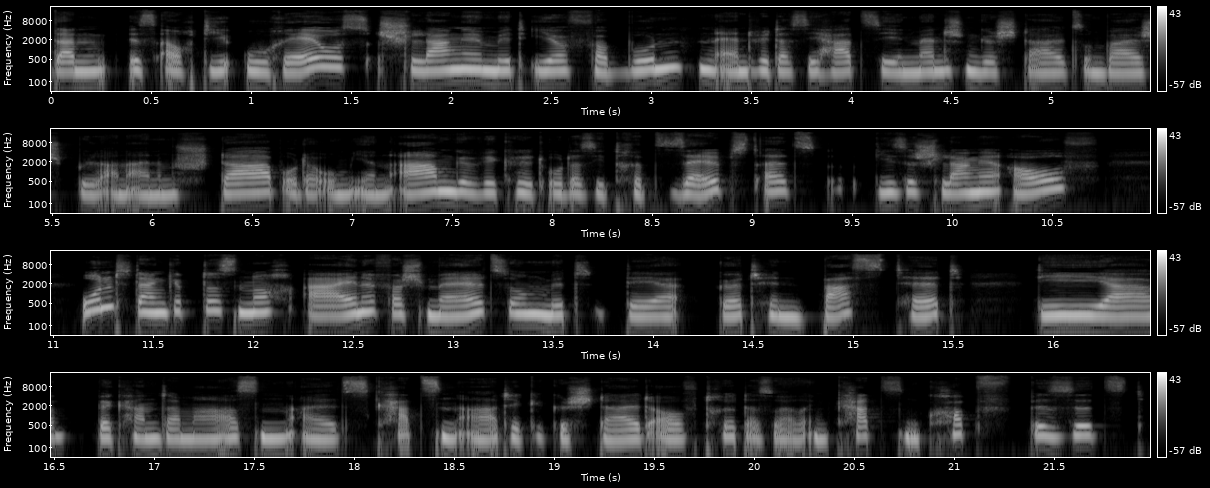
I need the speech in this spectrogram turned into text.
Dann ist auch die Uräus-Schlange mit ihr verbunden. Entweder sie hat sie in Menschengestalt zum Beispiel an einem Stab oder um ihren Arm gewickelt oder sie tritt selbst als diese Schlange auf. Und dann gibt es noch eine Verschmelzung mit der Göttin Bastet, die ja bekanntermaßen als katzenartige Gestalt auftritt, also einen Katzenkopf besitzt.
